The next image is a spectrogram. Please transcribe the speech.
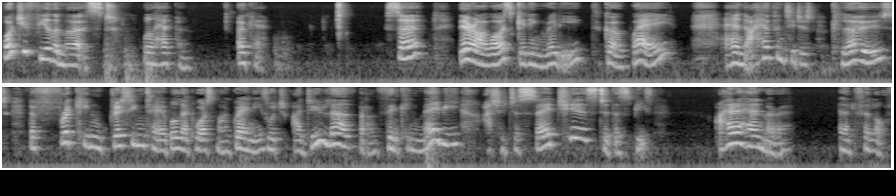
What you fear the most will happen. Okay. So there I was getting ready to go away and I happened to just close the freaking dressing table that was my granny's, which I do love, but I'm thinking maybe I should just say cheers to this piece. I had a hand mirror and it fell off.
